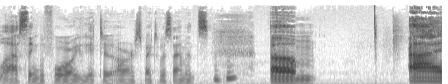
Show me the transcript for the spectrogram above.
last thing before we get to our respective assignments. Mm-hmm. Um, I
